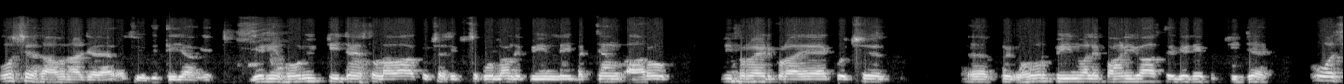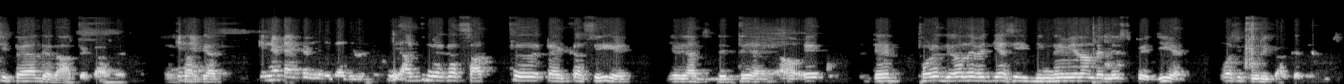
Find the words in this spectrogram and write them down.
ਉਸ ਹਿਸਾਬ ਨਾਲ ਜਿਹੜਾ ਅਸੀਂ ਦਿੱਤੀ ਜਾਣਗੇ। ਜਿਹੜੀਆਂ ਹੋਰ ਵੀ ਚੀਜ਼ਾਂ ਇਸ ਤੋਂ ਇਲਾਵਾ ਕੁਝ ਅਸੀਂ ਸਕੂਲਾਂ ਦੇ ਪੀਣ ਲਈ ਬੱਚਿਆਂ ਨੂੰ ਆਰਓ ਵੀ ਪ੍ਰੋਵਾਈਡ ਕਰਾਏ ਹੈ ਕੁਝ ਹੋਰ ਪੀਣ ਵਾਲੇ ਪਾਣੀ ਵਾਸਤੇ ਜਿਹੜੀਆਂ ਕੁਝ ਚੀਜ਼ਾਂ ਉਹ ਅਸੀਂ ਪਹਿਲ ਦੇ ਆਧਾਰ ਤੇ ਕਰ ਰਹੇ ਅੱਜ ਕਿੰਨੇ ਟੈਂਕਰ ਲੱਗੇਗਾ ਜੀ ਅੱਜ ਮੇਰੇ ਕੋਲ 7 ਟੈਂਕਰ ਸੀਗੇ ਜਿਹੜੇ ਅੱਜ ਦਿੱਤੇ ਔਰ ਇਹ ਜੇ ਥੋੜੇ ਦਿਨਾਂ ਦੇ ਵਿੱਚ ਅਸੀਂ ਜਿੰਨੇ ਵੀ ਇਹਨਾਂ ਦੇ ਲਿਸਟ ਭੇਜੀ ਹੈ ਉਹ ਅਸੀਂ ਪੂਰੀ ਕਰਕੇ ਦੇਵਾਂਗੇ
